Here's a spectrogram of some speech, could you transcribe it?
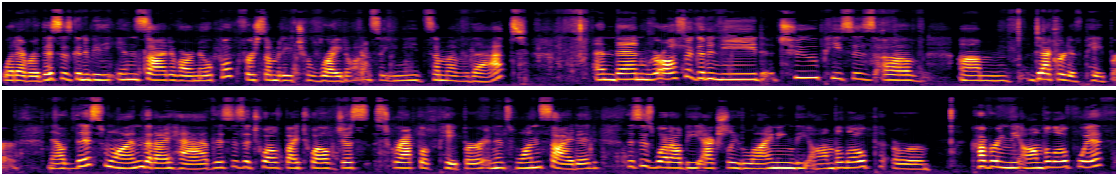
whatever. This is going to be the inside of our notebook for somebody to write on. So you need some of that. And then we're also going to need two pieces of um, decorative paper. Now this one that I have, this is a 12 by 12 just scrapbook paper and it's one-sided. This is what I'll be actually lining the envelope or covering the envelope with.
